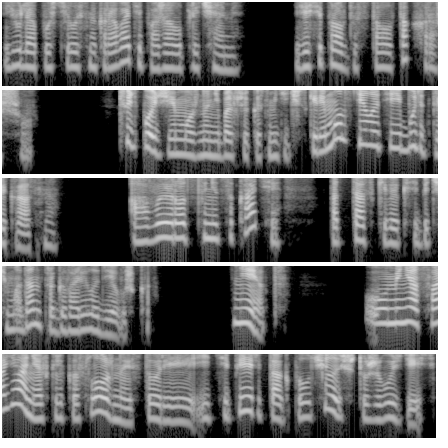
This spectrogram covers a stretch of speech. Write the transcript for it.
Юля опустилась на кровать и пожала плечами. Здесь и правда стало так хорошо. Чуть позже можно небольшой косметический ремонт сделать, и будет прекрасно. «А вы родственница Кати?» Подтаскивая к себе чемодан, проговорила девушка. «Нет. У меня своя несколько сложная история, и теперь так получилось, что живу здесь.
